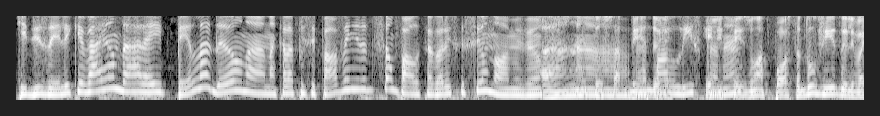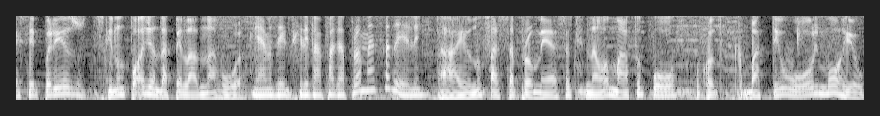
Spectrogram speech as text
que diz ele que vai andar aí peladão na, naquela principal avenida de São Paulo, que agora eu esqueci o nome, viu? Ah, tô sabendo. Paulista, ele, ele né? fez uma aposta, duvido, ele vai ser preso. Diz que não pode andar pelado na rua. É, mas ele que ele vai pagar a promessa dele. Ah, eu não faço essa promessa, senão eu mato o povo. Quando bateu o olho, morreu.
